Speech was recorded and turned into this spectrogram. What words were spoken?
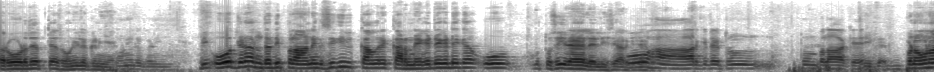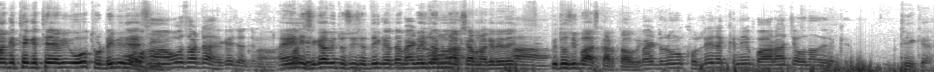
ਰੋਡ ਦੇ ਉੱਤੇ ਸੋਹਣੀ ਲੱਗਣੀ ਹੈ। ਸੋਹਣੀ ਲੱਗਣੀ ਆ। ਵੀ ਉਹ ਜਿਹੜਾ ਅੰਦਰ ਦੀ ਪਲਾਨਿੰਗ ਸੀਗੀ ਵੀ ਕਮਰੇ ਕਰਨੇ ਕਿੱਡੇ ਕਿੱਡੇ ਕਾ ਉਹ ਤੁਸੀਂ ਰਾਇ ਲੈ ਲਈ ਸੀ ਆਰਕੀਟੈਕਟ ਉਹ ਹਾਂ ਆਰਕੀਟੈਕਟ ਨੂੰ ਤੂੰ ਬੁਲਾ ਕੇ। ਠੀਕ ਹੈ। ਬਣਾਉਣਾ ਕਿੱਥੇ ਕਿੱਥੇ ਆ ਵੀ ਉਹ ਤੁਹਾਡੀ ਵੀ ਉਹ ਸੀ? ਹਾਂ ਉਹ ਸਾਡਾ ਹੈਗਾ ਜੱਜਮੈਂਟ ਐ ਨਹੀਂ ਸੀਗਾ ਵੀ ਤੁਸੀਂ ਸਿੱਧੀ ਕਹਤਾ ਵੀ ਬਈ ਸਾਨੂੰ ਨਕਸ਼ਾ ਬਣਾ ਕੇ ਦੇ ਦੇ ਹਾਂ। ਵੀ ਤੁਸੀਂ ਪਾਸ ਕਰਤਾ ਹੋਵੇ। ਬੈਡਰੂਮ ਖੁੱਲੇ ਰੱਖਣੇ 12 14 ਦੇ ਰੱਖੇ। ਠੀਕ ਹੈ।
